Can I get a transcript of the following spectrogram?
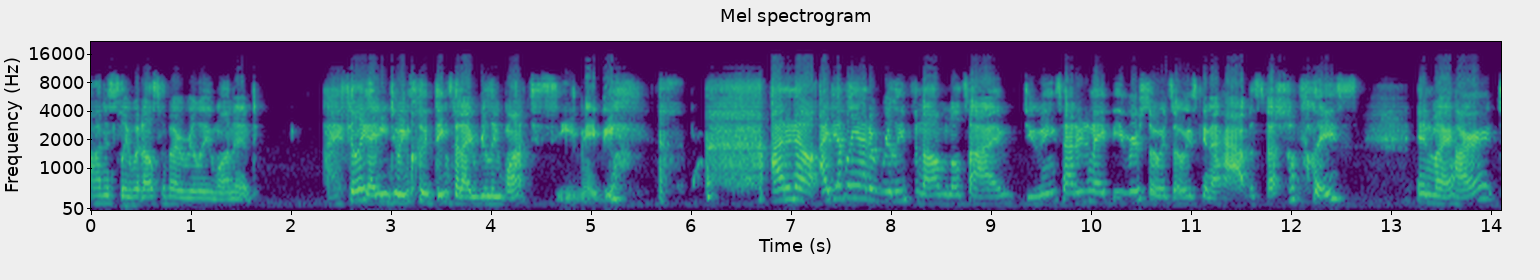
honestly, what else have I really wanted? I feel like I need to include things that I really want to see, maybe. I don't know. I definitely had a really phenomenal time doing Saturday Night Fever, so it's always going to have a special place in my heart.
